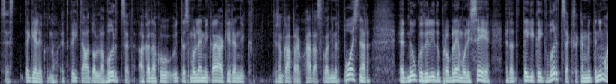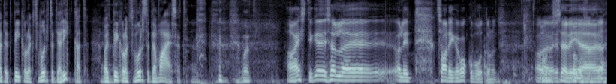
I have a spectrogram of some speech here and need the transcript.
sest tegelikult noh, et kõik tahavad olla võrdsed, aga nagu ütles mu lemmikajakirjanik, kes on ka praegu hädas, Vladimir Posner, et Nõukogude Liidu probleem oli see, et ta tegi kõik võrdseks, aga mitte niimoodi, et kõik oleks võrdsed ja rikkad, vaid kõik oleks võrdsed ja vaesed vot aga hästi, sul olid tsaariga kokku puutunud? Oh, see oli äh,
